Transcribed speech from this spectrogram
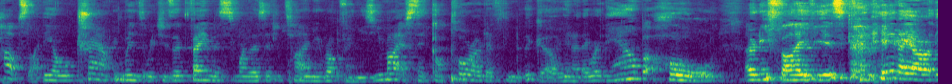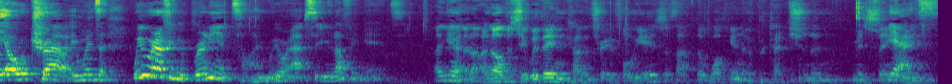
pubs like the Old Trout in Windsor, which is a famous one of those little tiny rock venues. You might have said, God, poor old everything but the girl. You know, they were at the Albert Hall only five years ago, and here they are at the Old Trout in Windsor. We were having a brilliant time. We were absolutely loving it. Uh, yeah, and- and obviously within kind of three or four years of that, the what you know protection and missing, Yes.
